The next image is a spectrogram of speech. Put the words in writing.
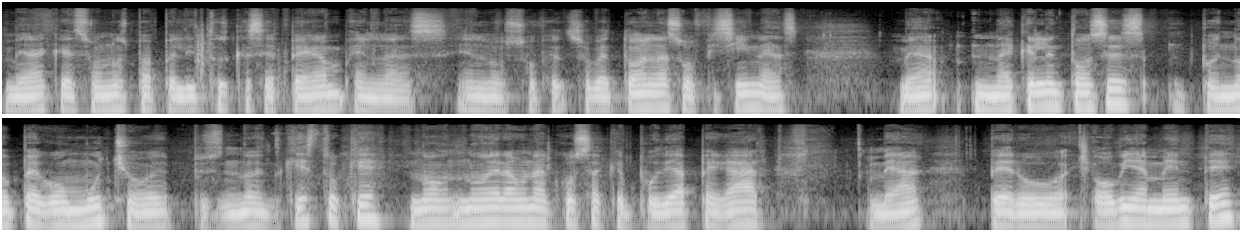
vea que son los papelitos que se pegan en las en los sobre todo en las oficinas vea en aquel entonces pues no pegó mucho eh, pues no, ¿qué esto qué no no era una cosa que podía pegar Pero obviamente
